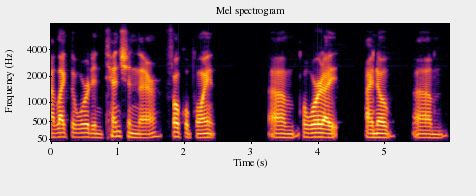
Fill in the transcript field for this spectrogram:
I like the word intention there, focal point. Um, a word I I know um,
